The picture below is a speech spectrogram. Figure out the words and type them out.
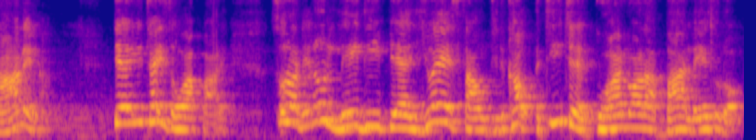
နားလေလားပြန်ကြီးထိတ်ဆုံးကပါတယ်ဆိုတော့ဒီတို့လေဒီပြန်ရွဲ့ဆောင်ဒီတစ်ခေါက်အကြီးကျယ်ဂွားသွားတာဘာလဲဆိုတော့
